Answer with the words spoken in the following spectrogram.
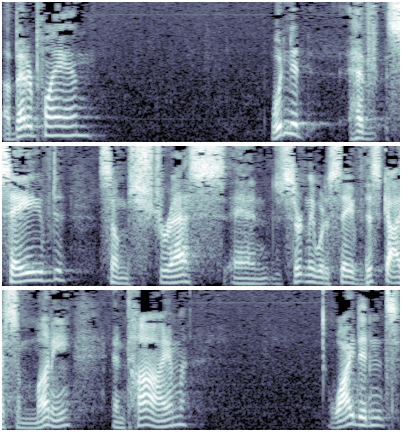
a better plan? Wouldn't it have saved some stress and certainly would have saved this guy some money and time? Why didn't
